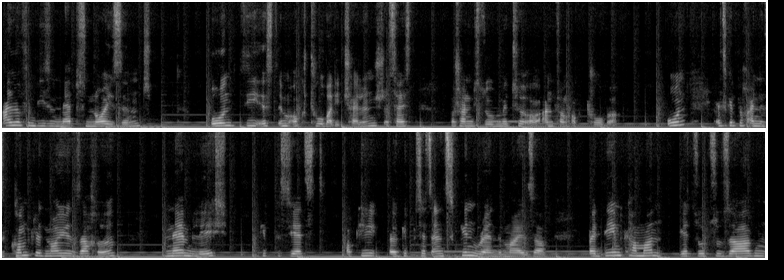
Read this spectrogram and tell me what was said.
alle von diesen Maps neu sind. Und sie ist im Oktober die Challenge. Das heißt wahrscheinlich so Mitte, Anfang Oktober. Und es gibt noch eine komplett neue Sache. Nämlich gibt es jetzt, okay, äh, gibt es jetzt einen Skin Randomizer. Bei dem kann man jetzt sozusagen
